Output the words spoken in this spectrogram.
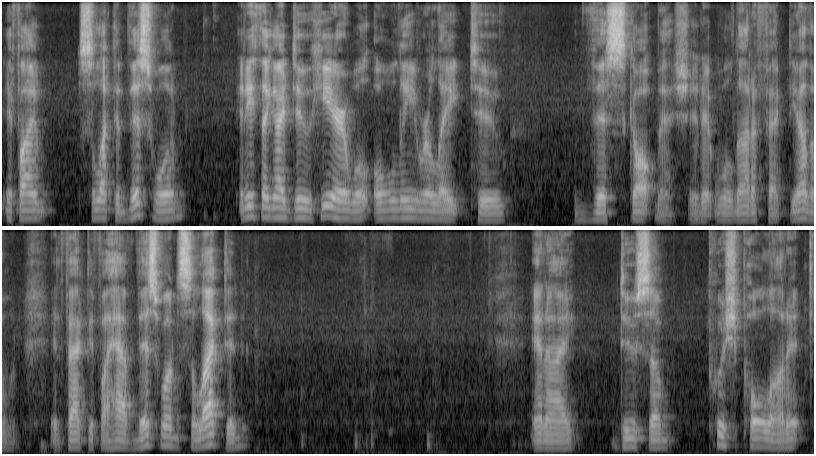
if I selected this one, anything I do here will only relate to this sculpt mesh and it will not affect the other one. In fact, if I have this one selected and I do some push pull on it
